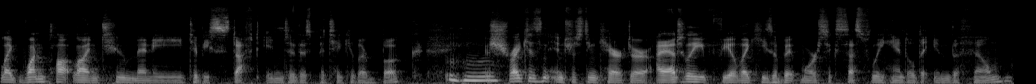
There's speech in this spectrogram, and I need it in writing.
like one plot line too many to be stuffed into this particular book. Mm-hmm. Shrike is an interesting character. I actually feel like he's a bit more successfully handled in the film,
